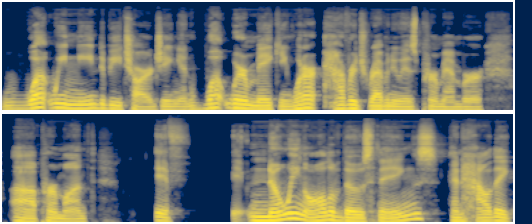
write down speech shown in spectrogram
what we need to be charging and what we're making, what our average revenue is per member uh, per month. If, knowing all of those things and how they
